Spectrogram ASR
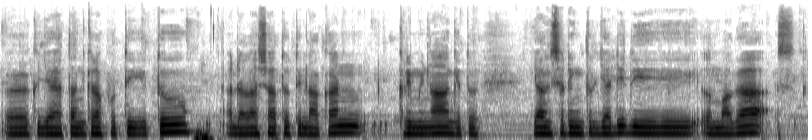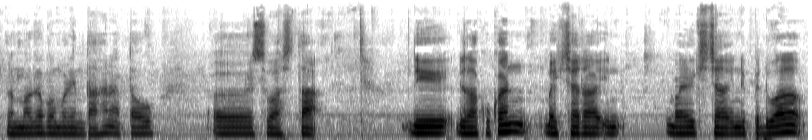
e, kejahatan kerah putih itu adalah suatu tindakan kriminal gitu yang sering terjadi di lembaga lembaga pemerintahan atau e, swasta. Di, dilakukan baik secara in, baik secara individual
